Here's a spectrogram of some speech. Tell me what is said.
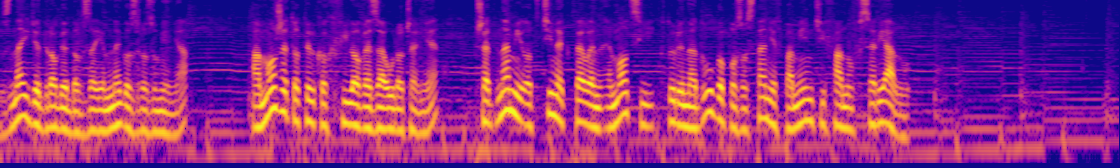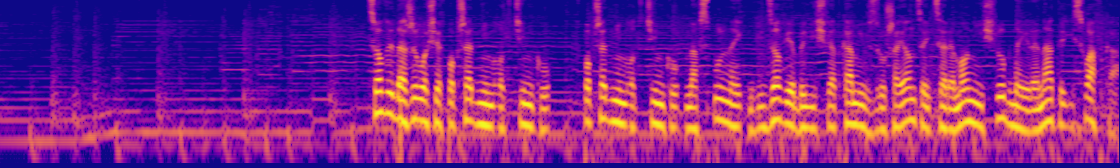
znajdzie drogę do wzajemnego zrozumienia? A może to tylko chwilowe zauroczenie? Przed nami odcinek pełen emocji, który na długo pozostanie w pamięci fanów serialu. Co wydarzyło się w poprzednim odcinku? W poprzednim odcinku na wspólnej widzowie byli świadkami wzruszającej ceremonii ślubnej Renaty i Sławka.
